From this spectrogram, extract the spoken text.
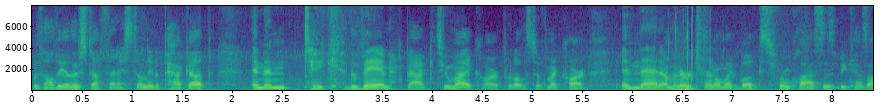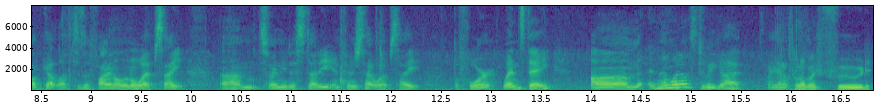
with all the other stuff that I still need to pack up, and then take the van back to my car, put all the stuff in my car, and then I'm gonna return all my books from classes because I've got left as a final and a website. Um, so I need to study and finish that website before Wednesday. Um, and then what else do we got? I gotta put all my food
